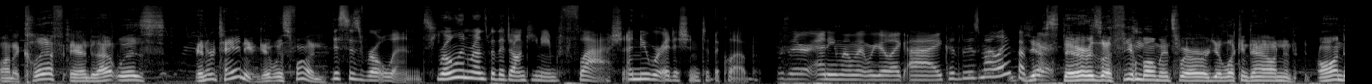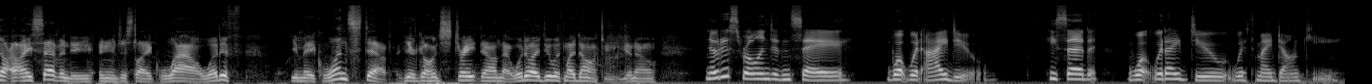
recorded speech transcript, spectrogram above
on a cliff, and that was entertaining. It was fun. This is Roland. Roland runs with a donkey named Flash, a newer addition to the club. Was there any moment where you're like, I could lose my life up Yes, here? there's a few moments where you're looking down onto I 70 and you're just like, wow, what if you make one step? You're going straight down that. What do I do with my donkey? You know? Notice Roland didn't say, What would I do? He said, What would I do with my donkey?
